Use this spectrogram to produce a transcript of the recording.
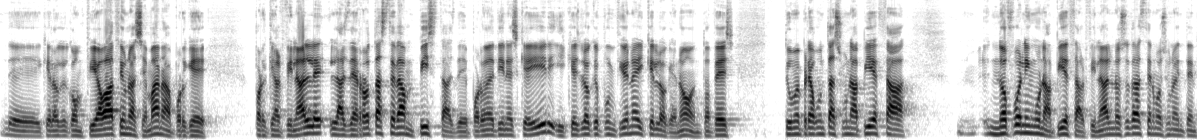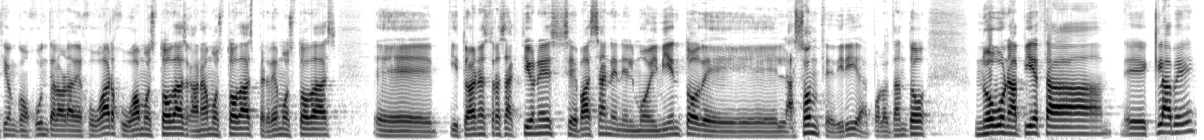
de, que lo que confiaba hace una semana, porque, porque al final las derrotas te dan pistas de por dónde tienes que ir y qué es lo que funciona y qué es lo que no. Entonces, tú me preguntas una pieza no fue ninguna pieza. Al final nosotras tenemos una intención conjunta a la hora de jugar. Jugamos todas, ganamos todas, perdemos todas. Eh, y todas nuestras acciones se basan en el movimiento de las 11, diría. Por lo tanto, no hubo una pieza eh, clave.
